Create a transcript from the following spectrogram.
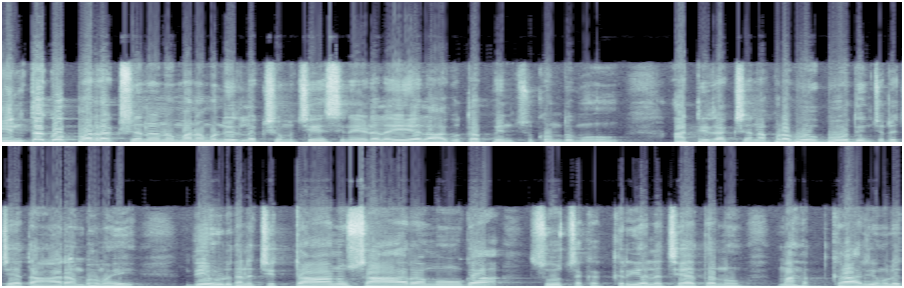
ఇంత గొప్ప రక్షణను మనము నిర్లక్ష్యం చేసిన ఎడల ఎలాగు తప్పించుకుందుము? అట్టి రక్షణ ప్రభు బోధించుట చేత ఆరంభమై దేవుడు తన చిత్తానుసారముగా సూచక క్రియల చేతను మహత్కార్యముల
